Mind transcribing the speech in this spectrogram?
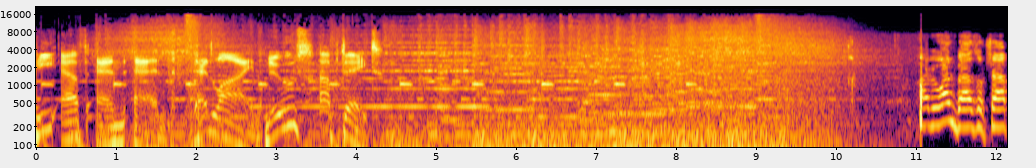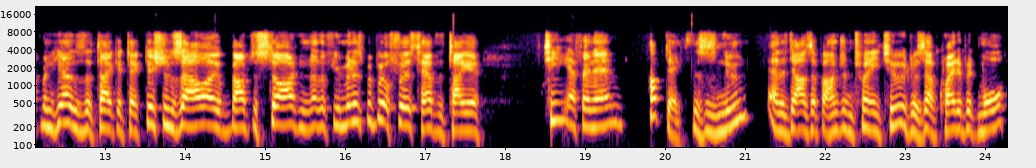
TFNN. Headline News Update. Hi everyone, Basil Chapman here. This is the Tiger Technicians Hour about to start in another few minutes, but we'll first have the Tiger TFNN update. This is noon and the Dow's up 122. It was up quite a bit more.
